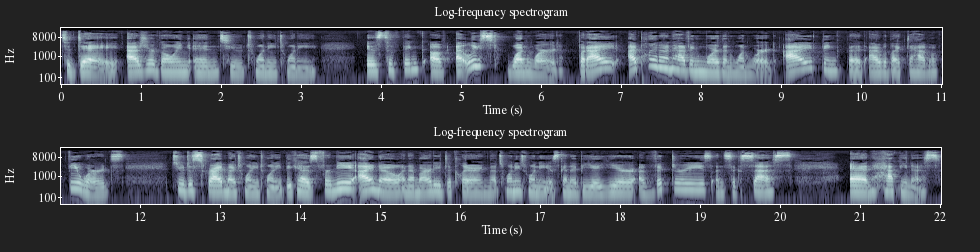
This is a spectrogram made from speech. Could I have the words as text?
today as you're going into 2020 is to think of at least one word, but I, I plan on having more than one word. I think that I would like to have a few words to describe my 2020 because for me, I know and I'm already declaring that 2020 is going to be a year of victories and success and happiness.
